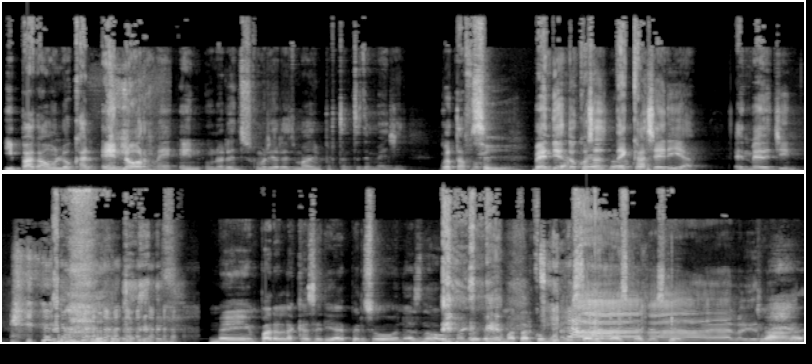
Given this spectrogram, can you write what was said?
y paga un local enorme en uno de los centros comerciales más importantes de Medellín. What the fuck? Sí. Vendiendo de acuerdo, cosas de de cacería en Medellín. Men, para la cacería de personas, no. Cuando haya que matar comunistas en las calles que. Ah, lo había Claro.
